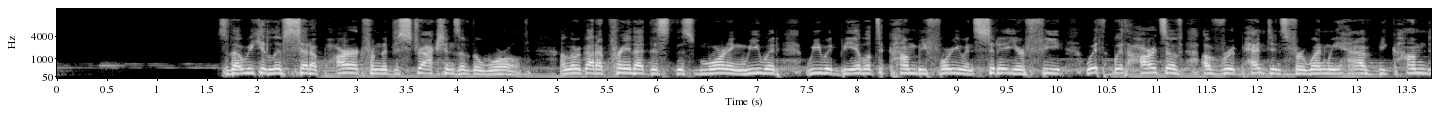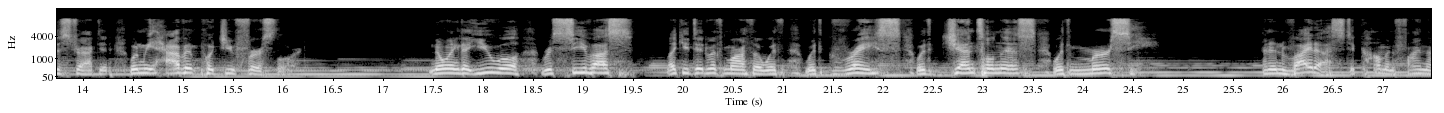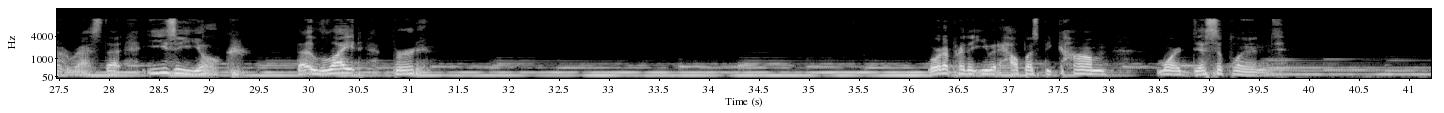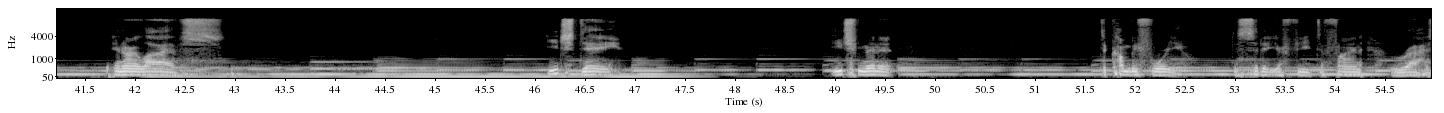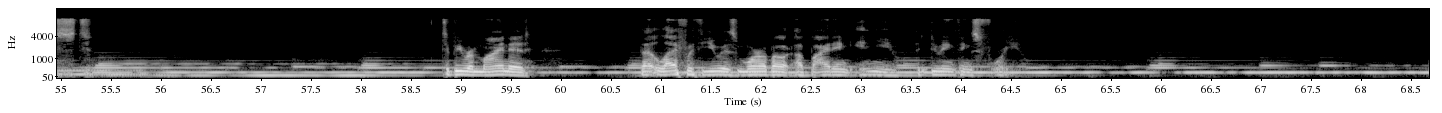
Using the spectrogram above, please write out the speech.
so that we could live set apart from the distractions of the world. And Lord God, I pray that this, this morning we would, we would be able to come before you and sit at your feet with, with hearts of, of repentance for when we have become distracted, when we haven't put you first, Lord. Knowing that you will receive us like you did with Martha, with, with grace, with gentleness, with mercy, and invite us to come and find that rest, that easy yoke, that light burden. Lord, I pray that you would help us become more disciplined in our lives. Each day, each minute, to come before you, to sit at your feet, to find rest, to be reminded that life with you is more about abiding in you than doing things for you.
